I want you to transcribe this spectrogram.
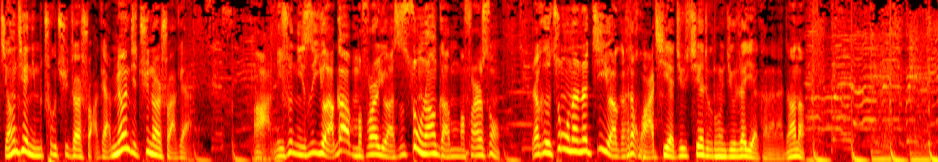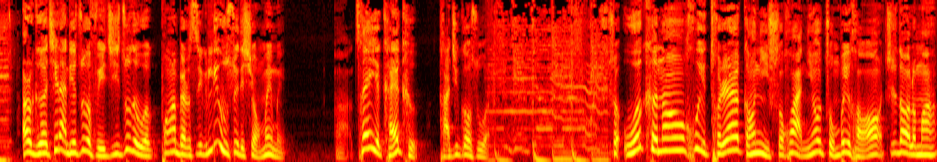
今天你们出去这耍干，明天去那耍干。啊，你说你是养个没法养，是送人个没法送，然后送那那寄养个还得花钱，就嫌这个东西就热眼开来了，真的。二哥前两天坐飞机，坐在我旁边的是一个六岁的小妹妹，啊，才一开口，他就告诉我，说我可能会突然跟你说话，你要准备好，知道了吗？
